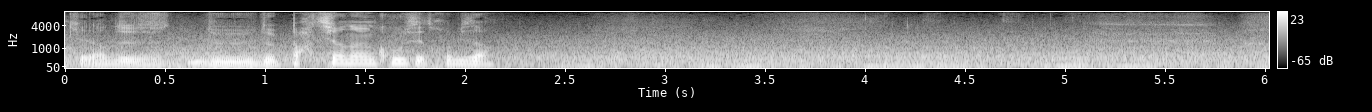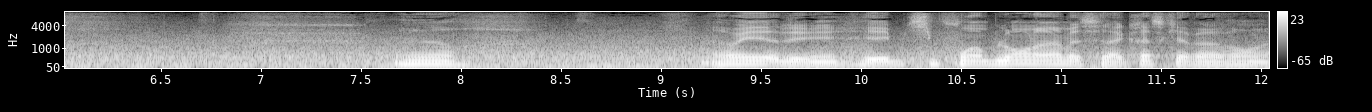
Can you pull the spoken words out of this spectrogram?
Qui a l'air de, partir d'un coup, c'est trop bizarre. Ah oui, il petits points blancs là, bah, c'est la graisse qu'il y avait avant.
